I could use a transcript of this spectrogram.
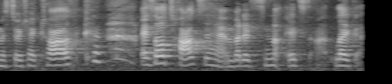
Mr. TikTok. I still talk to him, but it's not. It's like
